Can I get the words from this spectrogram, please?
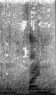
and then find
